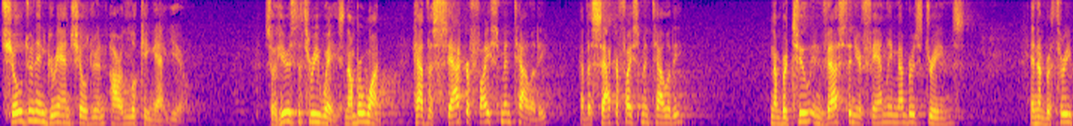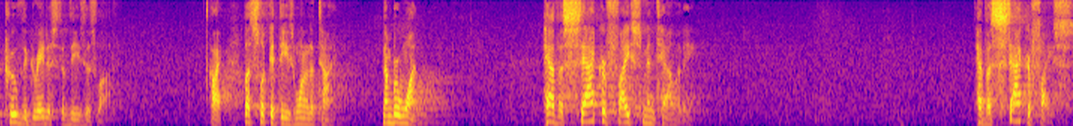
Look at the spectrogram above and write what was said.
Children and grandchildren are looking at you. So here's the three ways. Number one, have a sacrifice mentality. Have a sacrifice mentality. Number two, invest in your family members' dreams. And number three, prove the greatest of these is love. All right, let's look at these one at a time. Number one, have a sacrifice mentality. Have a sacrifice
